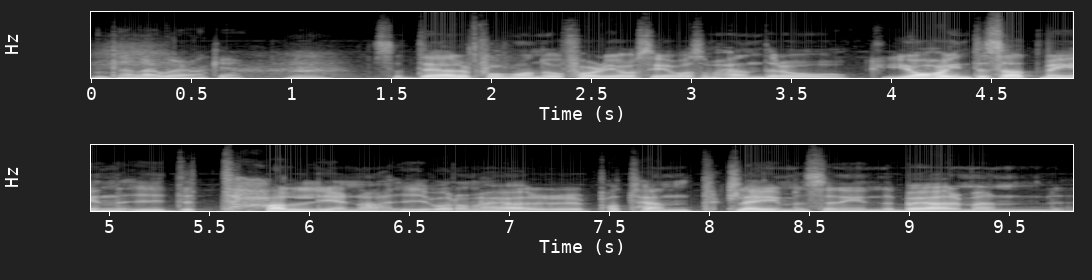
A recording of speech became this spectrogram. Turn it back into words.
Delaware, okej. Mm. Så där får man då följa och se vad som händer. Och jag har inte satt mig in i detaljerna i vad de här patentclaimsen innebär. Men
